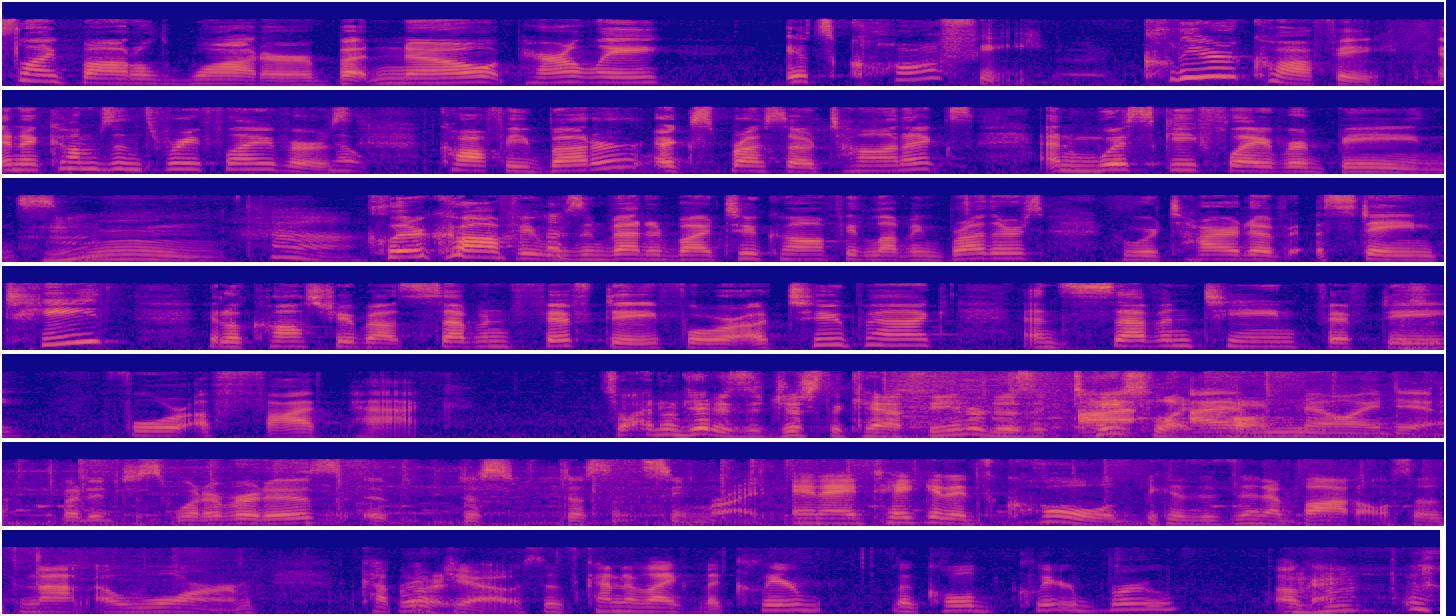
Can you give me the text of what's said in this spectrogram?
looks like bottled water, but no, apparently it's coffee. Clear coffee, and it comes in three flavors Nope. coffee butter, espresso tonics, and whiskey flavored beans. Mm. Huh. Clear coffee was invented by two coffee loving brothers who were tired of stained teeth. It'll cost you about $7.50 for a two pack and $17.50 for a five pack. So I don't get it. Is it just the caffeine or does it taste I, like I coffee? have no idea, but it just, whatever it is, it just doesn't seem right. And I take it it's cold because it's in a bottle, so it's not a warm cup Right. of Joe. So it's kind of like the clear, the cold clear brew. Okay. Mm-hmm.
